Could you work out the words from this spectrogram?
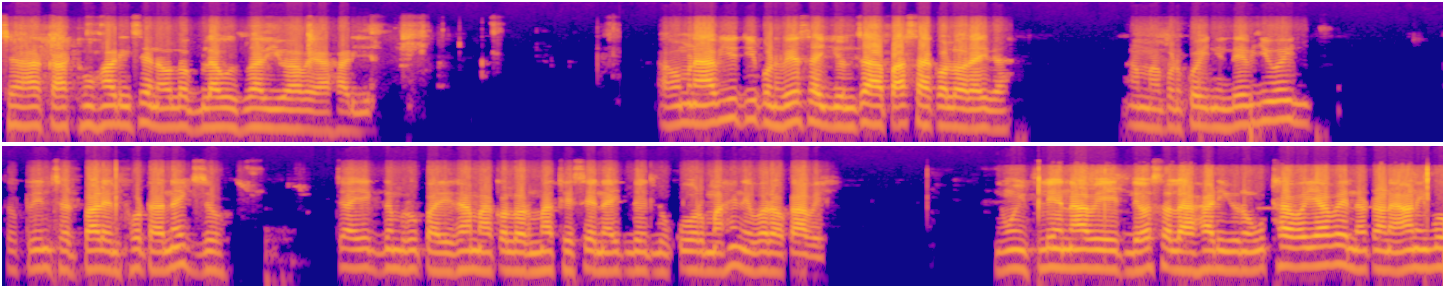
જા કાઠું હાડી છે ને અલગ બ્લાઉઝ વાવ્યું આવે આ હાડી હમણાં આવ્યું હતું પણ વેસાઈ ગયું ચા પાસા કલર આવ્યા. આમાં પણ કોઈની લેવી હોય ને. તો પ્રિન્સર્ટ પાડે ને ફોટા નાખજો. ચા એકદમ રૂપારી રામા કલર માથે છે ને એટલું એટલું કોરમાં હે ને વરક આવે. હું પ્લેન આવે એટલે અસલ આ હાડીઓનો ઉઠાવાય આવે ને અટાણે આણી બહુ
